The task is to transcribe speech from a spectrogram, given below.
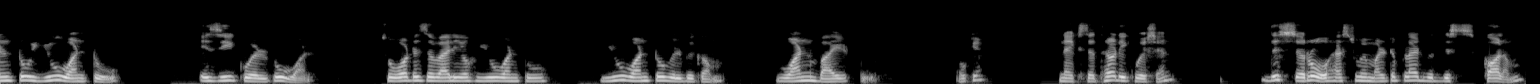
into u12 is equal to 1 so what is the value of u12 u12 will become 1 by 2 okay. Next the third equation. This row has to be multiplied with this column.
